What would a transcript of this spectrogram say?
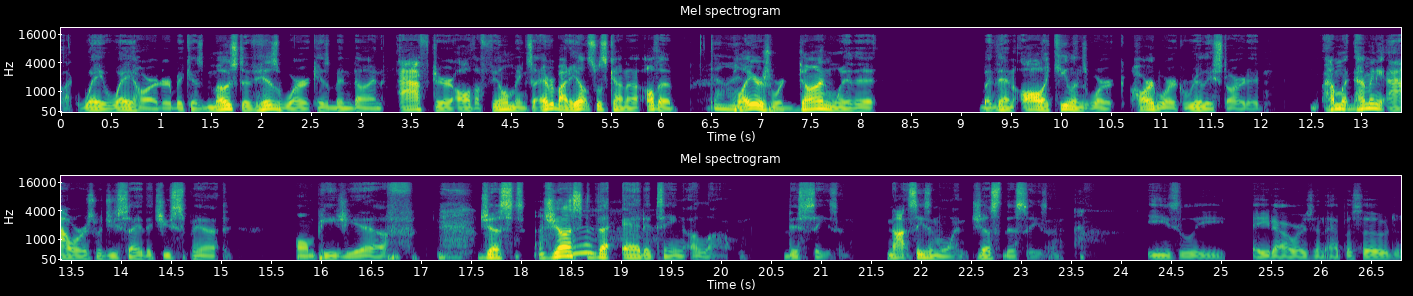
like way, way harder because most of his work has been done after all the filming. So everybody else was kind of all the Done. players were done with it. But then all of Keelan's work, hard work really started. How much how mm-hmm. many hours would you say that you spent on PGF? Just just the editing alone this season. Not season one, just this season. Easily eight hours an episode,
